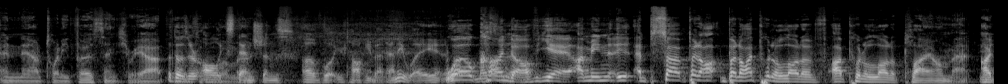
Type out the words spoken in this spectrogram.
and now 21st century art. But those are all extensions of what you're talking about anyway. Well, kind them. of, yeah. I mean, so, but I, but I put a lot of I put a lot of play on that. I,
